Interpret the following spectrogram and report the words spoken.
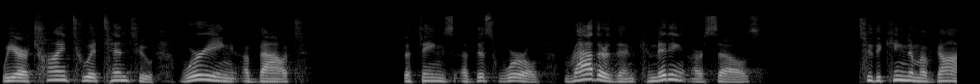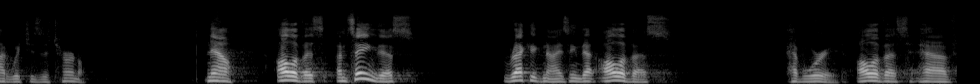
We are trying to attend to, worrying about the things of this world, rather than committing ourselves to the kingdom of God, which is eternal. Now, all of us, I'm saying this recognizing that all of us have worried. All of us have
